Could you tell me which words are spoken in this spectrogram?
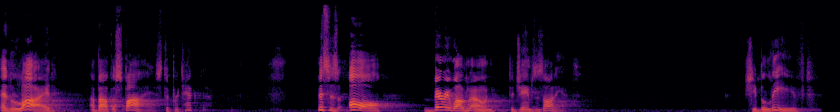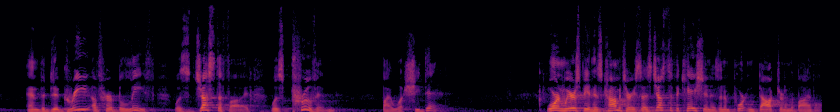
and lied about the spies to protect them. This is all very well known to James's audience. She believed, and the degree of her belief was justified, was proven by what she did. Warren Wiersbe, in his commentary, says justification is an important doctrine in the Bible.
